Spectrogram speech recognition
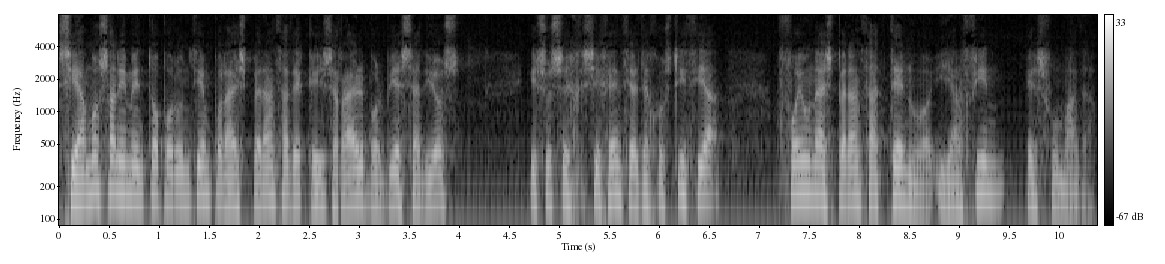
Si Amós alimentó por un tiempo la esperanza de que Israel volviese a Dios y sus exigencias de justicia, fue una esperanza tenue y al fin esfumada.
